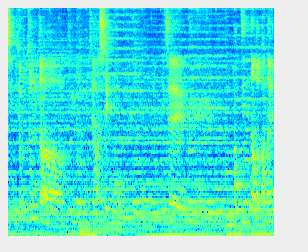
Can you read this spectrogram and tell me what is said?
또 백신 미접종자 분들 이제 하시고 이제 그 확진자도 나날이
